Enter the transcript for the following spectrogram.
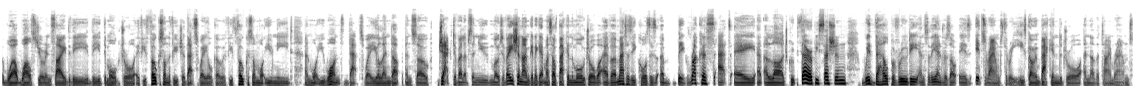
While, whilst you're inside the, the, the morgue drawer, if you focus on the future, that's where you'll go. If you focus on what you need and what you want, that's where you'll end up. And so Jack develops a new motivation. I'm going to get myself back in the morgue drawer, whatever matters. He causes a big ruckus at a at a large group therapy session with the help of Rudy. And so the end result is it's round three. He's going back in the drawer another time round.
